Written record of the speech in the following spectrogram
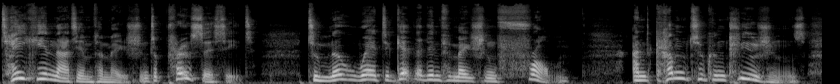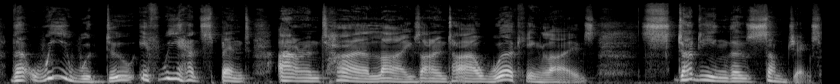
take in that information, to process it, to know where to get that information from, and come to conclusions that we would do if we had spent our entire lives, our entire working lives, studying those subjects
